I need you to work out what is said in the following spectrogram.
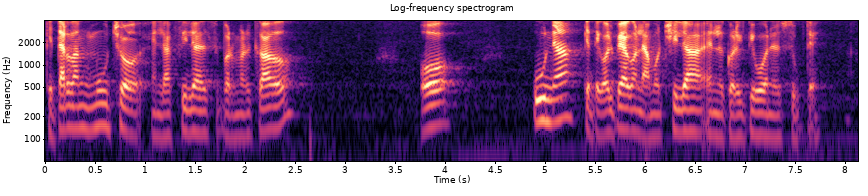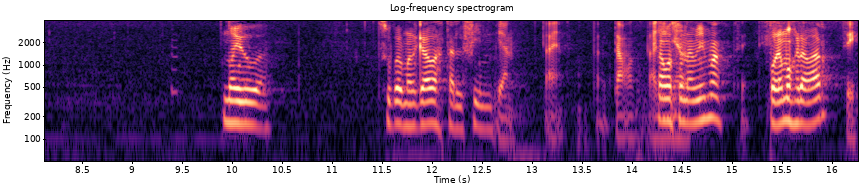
que tardan mucho en la fila del supermercado o una que te golpea con la mochila en el colectivo o en el subte. No hay duda. Supermercado hasta el fin. Bien, está bien. Estamos, ¿Estamos en la misma? Sí. ¿Podemos grabar? Sí.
